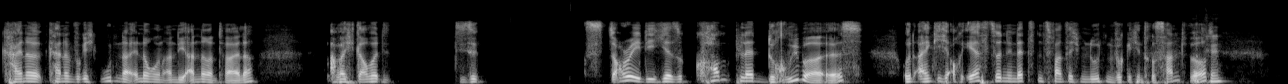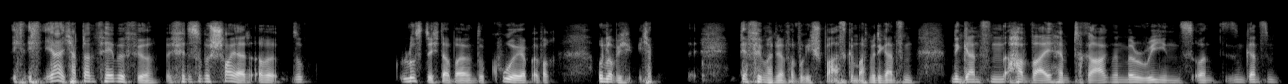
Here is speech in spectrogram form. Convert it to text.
keine, keine wirklich guten Erinnerungen an die anderen Teile. Aber ich glaube, die, diese Story, die hier so komplett drüber ist und eigentlich auch erst so in den letzten 20 Minuten wirklich interessant wird, okay. ich, ich, ja, ich habe da ein Fable für. Ich finde es so bescheuert, aber so lustig dabei und so cool. Ich habe einfach unglaublich, ich habe der Film hat mir einfach wirklich Spaß gemacht mit den ganzen, den ganzen Hawaii-Hemd tragenden Marines und diesem ganzen,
